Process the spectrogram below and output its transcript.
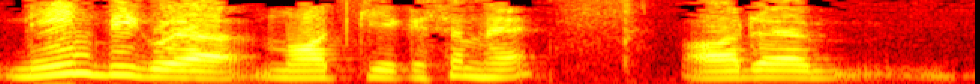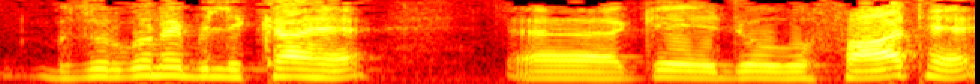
نیند بھی گویا موت کی ایک قسم ہے۔ اور بزرگوں نے بھی لکھا ہے کہ جو وفات ہے،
